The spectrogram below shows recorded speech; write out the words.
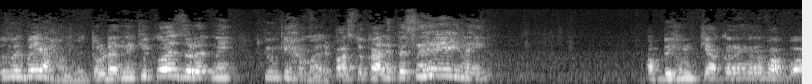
तो फिर भैया, हमें तो डरने की कोई ज़रूरत नहीं, क्योंकि हमारे पास तो काले पैसे है ही नहीं। अब भी हम क्या करेंगे बाबा?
